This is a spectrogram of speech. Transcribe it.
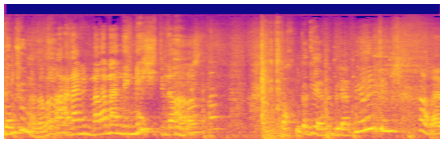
Məmşov nədir la? Ara nə bilmələm mən də nə eşitdim də. Baxımda deyərdim bilərdim. Ağa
